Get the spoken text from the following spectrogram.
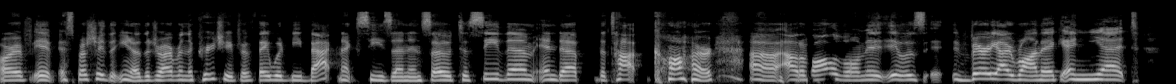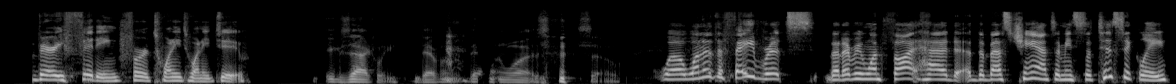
or if it especially the you know the driver and the crew chief if they would be back next season. And so to see them end up the top car uh, out of all of them it, it was very ironic and yet very fitting for 2022 exactly. Definitely definitely was. So well, one of the favorites that everyone thought had the best chance. I mean, statistically,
